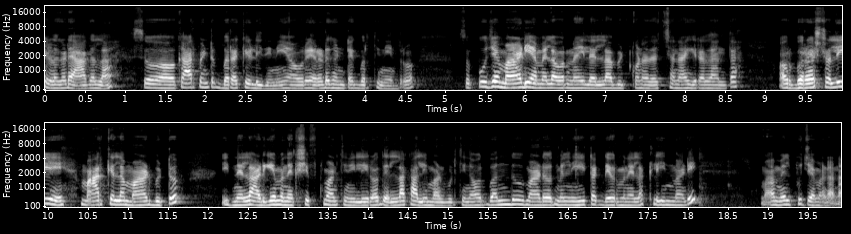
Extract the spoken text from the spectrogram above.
ಕೆಳಗಡೆ ಆಗಲ್ಲ. ಸೊ ಕಾರ್ಪೆಂಟ್ರಿಗೆ ಬರೋಕ್ಕೆ ಹೇಳಿದ್ದೀನಿ ಅವರು ಎರಡು ಗಂಟೆಗೆ ಬರ್ತೀನಿ ಅಂದರು. ಸೊ ಪೂಜೆ ಮಾಡಿ ಆಮೇಲೆ ಅವ್ರನ್ನ ಇಲ್ಲೆಲ್ಲ ಬಿಟ್ಕೊಳೋದು ಅದು ಚೆನ್ನಾಗಿರಲ್ಲ ಅಂತ ಅವ್ರು ಬರೋ ಅಷ್ಟರಲ್ಲಿ ಮಾರ್ಕೆಲ್ಲ ಮಾಡಿಬಿಟ್ಟು ಇದನ್ನೆಲ್ಲ ಅಡುಗೆ ಮನೆಗೆ ಶಿಫ್ಟ್ ಮಾಡ್ತೀನಿ. ಇಲ್ಲಿರೋದೆಲ್ಲ ಖಾಲಿ ಮಾಡಿಬಿಡ್ತೀನಿ. ಅವ್ರು ಬಂದು ಮಾಡೋದ್ಮೇಲೆ ನೀಟಾಗಿ ದೇವ್ರ ಮನೆಯೆಲ್ಲ ಕ್ಲೀನ್ ಮಾಡಿ ಆಮೇಲೆ ಪೂಜೆ ಮಾಡೋಣ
